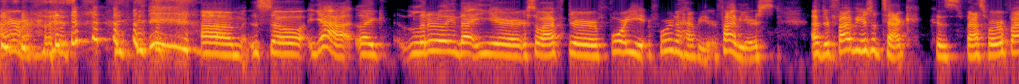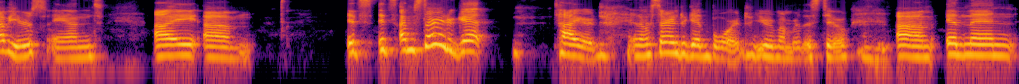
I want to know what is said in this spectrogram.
I remember this. Um so yeah like literally that year so after four years four and a half years five years after five years of tech because fast forward five years and i um it's it's i'm starting to get tired and i'm starting to get bored. You remember this too. Mm-hmm. um and then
